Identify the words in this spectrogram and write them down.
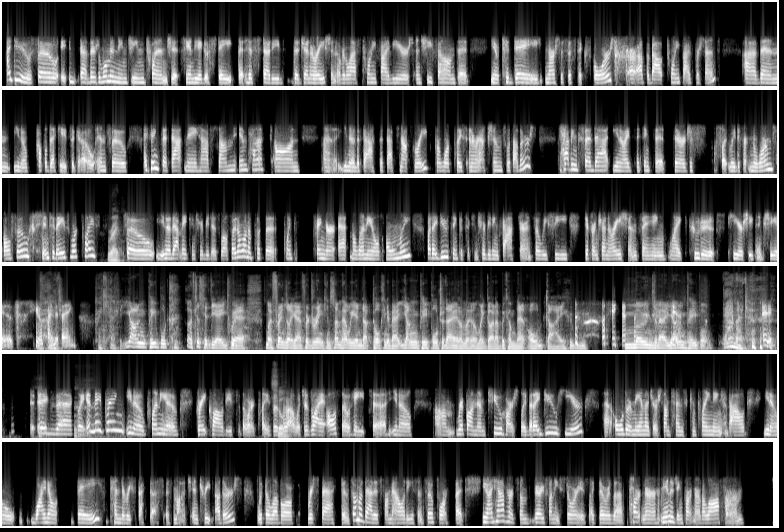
I do. So uh, there's a woman named Jean Twenge at San Diego State that has studied the generation over the last 25 years, and she found that you know today narcissistic scores are up about 25 percent uh, than you know a couple decades ago, and so I think that that may have some impact on uh, you know the fact that that's not great for workplace interactions with others. Having said that, you know I, I think that there are just slightly different norms also in today's workplace. Right. So, you know, that may contribute as well. So I don't want to put the point the finger at millennials only, but I do think it's a contributing factor. And so we see different generations saying, like, who does he or she think she is, you know, right. kind of thing. Exactly. Young people. I've just hit the age where my friends and I go out for a drink, and somehow we end up talking about young people today. And I'm like, oh my God, I've become that old guy who moans about young yeah. people. Damn it. exactly. And they bring, you know, plenty of great qualities to the workplace sure. as well, which is why I also hate to, you know, um, rip on them too harshly. But I do hear uh, older managers sometimes complaining about, you know, why don't they tend to respect us as much and treat others with the level of respect and some of that is formalities and so forth but you know i have heard some very funny stories like there was a partner managing partner of a law firm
